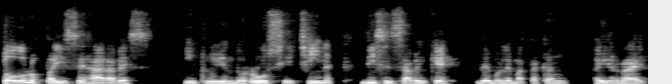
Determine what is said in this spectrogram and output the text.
todos los países árabes incluyendo Rusia y China, dicen, ¿saben qué? Démosle matacan a Israel.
